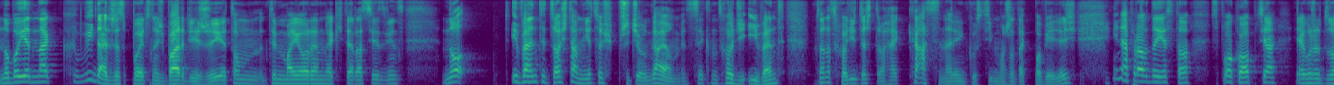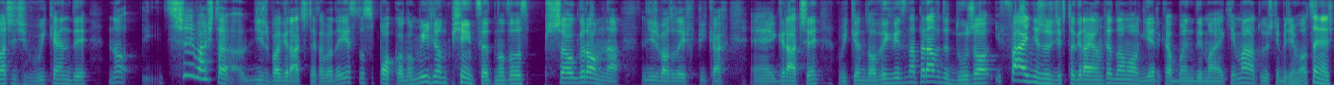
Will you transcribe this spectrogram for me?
No bo jednak widać, że społeczność bardziej żyje tą, tym majorem, jaki teraz jest, więc no eventy coś tam nie coś przyciągają, więc jak nadchodzi event, to nadchodzi też trochę kasy na rynku Steam, można tak powiedzieć. I naprawdę jest to spoko opcja, jak możemy to zobaczyć w weekendy, no trzyma się ta liczba graczy tak naprawdę, jest to spoko, no milion pięćset, no to jest przeogromna liczba tutaj w pikach e, graczy weekendowych, więc naprawdę dużo i fajnie, że ludzie w to grają, wiadomo, gierka błędy ma jakie ma, tu już nie będziemy oceniać,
